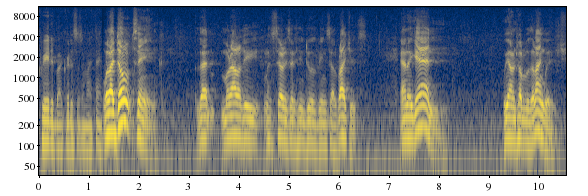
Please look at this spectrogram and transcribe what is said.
created by criticism, I think. Well, I don't think that morality necessarily has anything to do with being self-righteous. And again, we are in trouble with the language.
